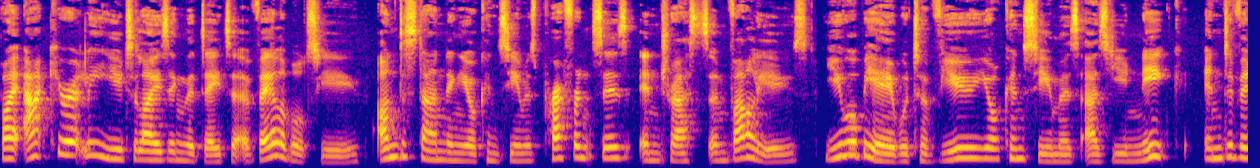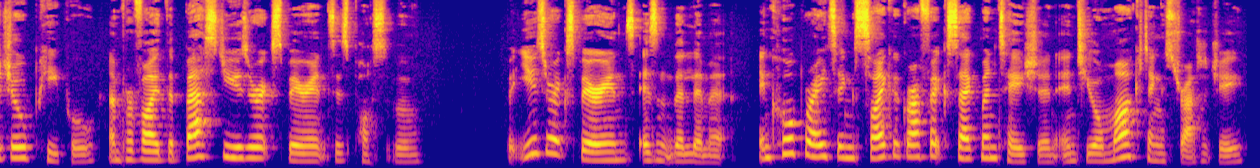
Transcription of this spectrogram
By accurately utilizing the data available to you, understanding your consumers' preferences, interests, and values, you will be able to view your consumers as unique, individual people and provide the best user experiences possible. But user experience isn't the limit. Incorporating psychographic segmentation into your marketing strategy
